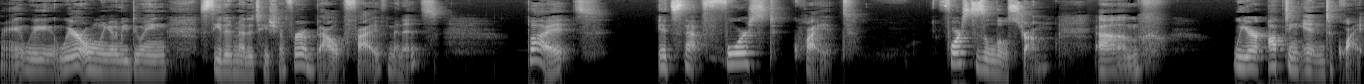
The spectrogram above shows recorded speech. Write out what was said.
right? We we're only going to be doing seated meditation for about 5 minutes. But it's that forced quiet. Forced is a little strong. Um, we are opting in to quiet.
